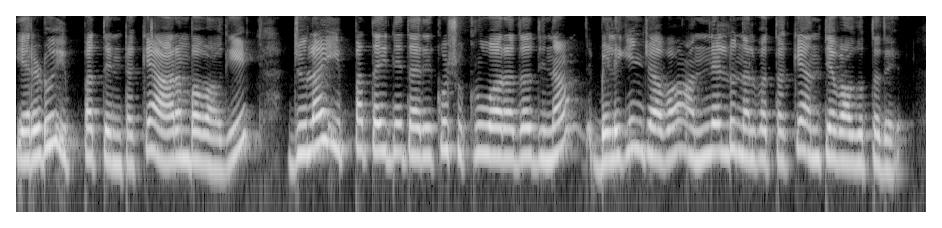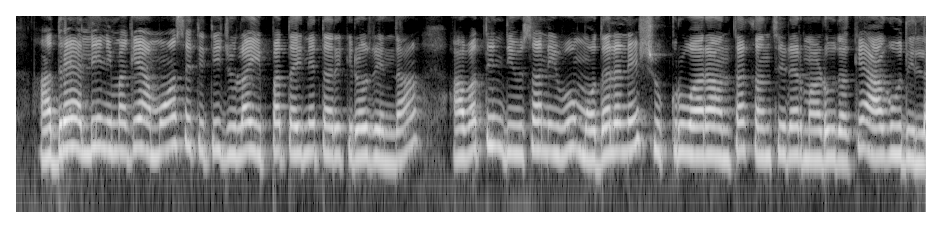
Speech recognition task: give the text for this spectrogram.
ಎರಡು ಇಪ್ಪತ್ತೆಂಟಕ್ಕೆ ಆರಂಭವಾಗಿ. ಜುಲೈ ಇಪ್ಪತ್ತೈದನೇ ತಾರೀಕು ಶುಕ್ರವಾರದ ದಿನ ಬೆಳಗಿನ ಜಾವ ಹನ್ನೆರಡು ನಲವತ್ತಕ್ಕೆ ಅಂತ್ಯವಾಗುತ್ತದೆ. ಆದರೆ ಅಲ್ಲಿ ನಿಮಗೆ ಅಮಾವಾಸ್ಯೆ ತಿಥಿ ಜುಲೈ ಇಪ್ಪತ್ತೈದನೇ ತಾರೀಕು ಇರೋದ್ರಿಂದ ಆವತ್ತಿನ ದಿವಸ ನೀವು ಮೊದಲನೇ ಶುಕ್ರವಾರ ಅಂತ ಕನ್ಸಿಡರ್ ಮಾಡುವುದಕ್ಕೆ ಆಗುವುದಿಲ್ಲ.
